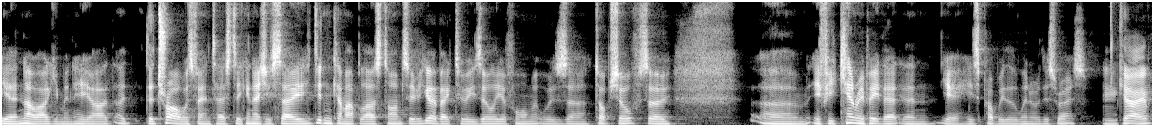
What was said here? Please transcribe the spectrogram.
Yeah, no argument here. I, I, the trial was fantastic, and as you say, he didn't come up last time. So if you go back to his earlier form, it was uh, top shelf. So um, if he can repeat that, then yeah, he's probably the winner of this race. Okay.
